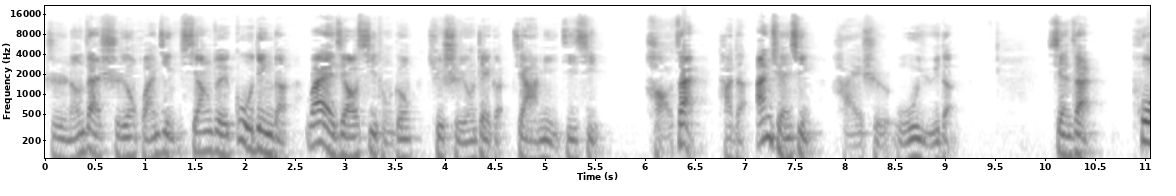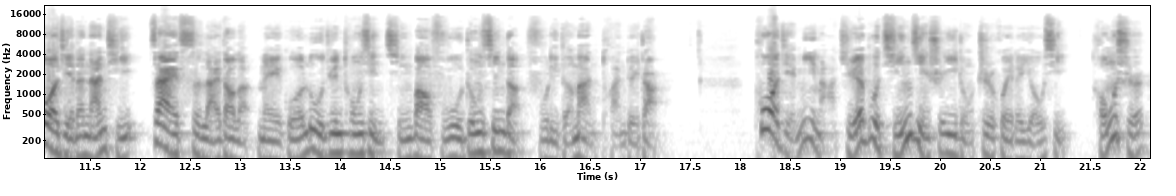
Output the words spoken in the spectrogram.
只能在使用环境相对固定的外交系统中去使用这个加密机器。好在它的安全性还是无虞的。现在破解的难题再次来到了美国陆军通信情报服务中心的弗里德曼团队这儿。破解密码绝不仅仅是一种智慧的游戏，同时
